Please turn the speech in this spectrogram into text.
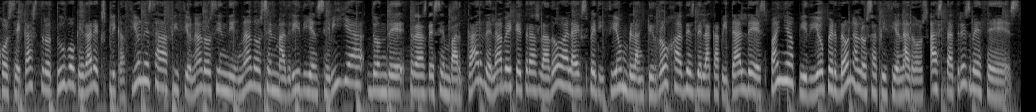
José Castro tuvo que dar explicaciones a aficionados indignados en Madrid y en Sevilla, donde, tras desembarcar del ave que trasladó a la expedición blanquirroja desde la capital de España pidió perdón a los aficionados, hasta tres veces.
